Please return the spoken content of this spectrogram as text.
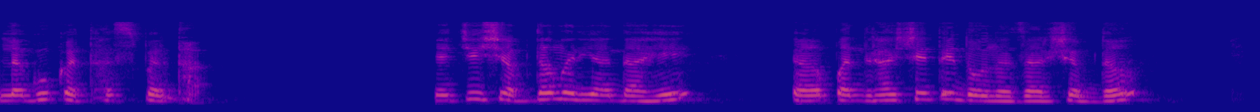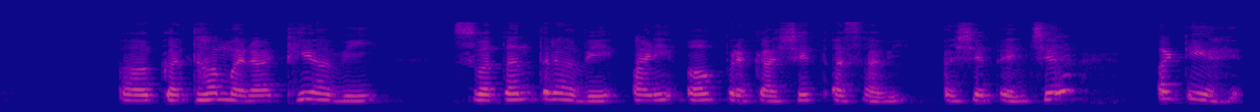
लघुकथा स्पर्धा. याची शब्द मर्यादा आहे अ, पंधराशे ते दोन हजार शब्द. अ, कथा मराठी हवी स्वतंत्र हवी आणि अप्रकाशित असावी असे त्यांचे अटी आहेत.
